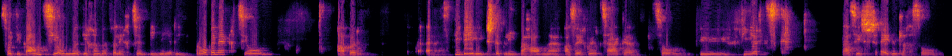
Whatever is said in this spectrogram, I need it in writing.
so die ganz Jungen, die kommen vielleicht in ihre Probelektion, aber äh, die wenigsten bleiben hängen. Also ich würde sagen, so Ü40, das ist eigentlich so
